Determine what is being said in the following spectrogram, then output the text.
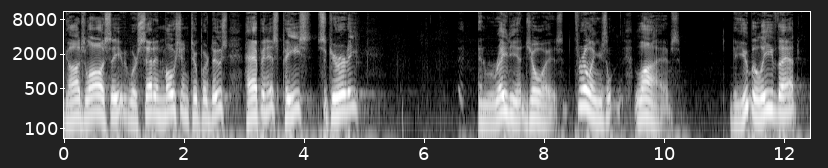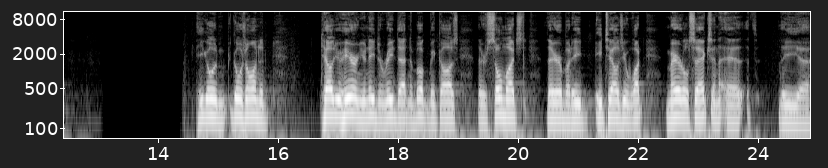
God's laws see, were set in motion to produce happiness, peace, security, and radiant joys, thrilling lives. Do you believe that? He go, goes on to tell you here, and you need to read that in the book because there's so much there, but he, he tells you what marital sex and uh, the uh,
